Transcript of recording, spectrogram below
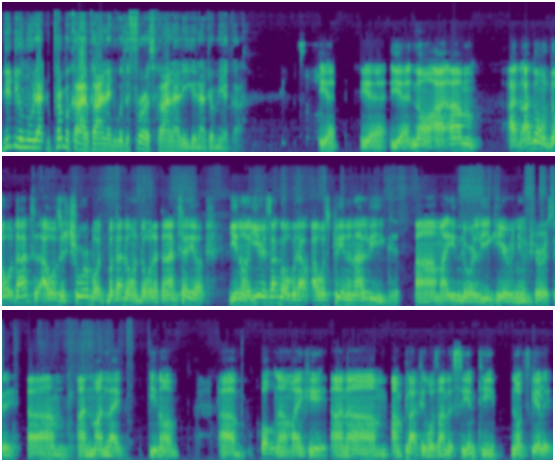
did you know that the Pembroke Hall Corner League was the first Corner League in Jamaica? Yeah, yeah, yeah. No, I um I, I don't doubt that. I wasn't sure, but but I don't doubt that. And I tell you, you know, years ago, without, I was playing in a league, um, an indoor league here in New Jersey, um, and man like you know, um, Buckner, Mikey, and um, and Platty was on the same team. No, Skelly.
